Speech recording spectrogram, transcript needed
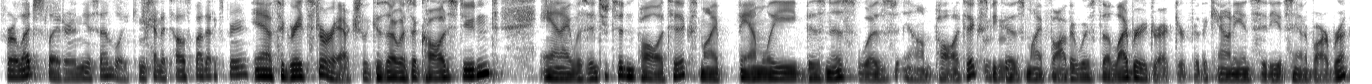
for a legislator in the assembly. Can you kind of tell us about that experience? Yeah, it's a great story actually because I was a college student and I was interested in politics. My family business was um, politics because my father was the library director for the county and city of Santa Barbara.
